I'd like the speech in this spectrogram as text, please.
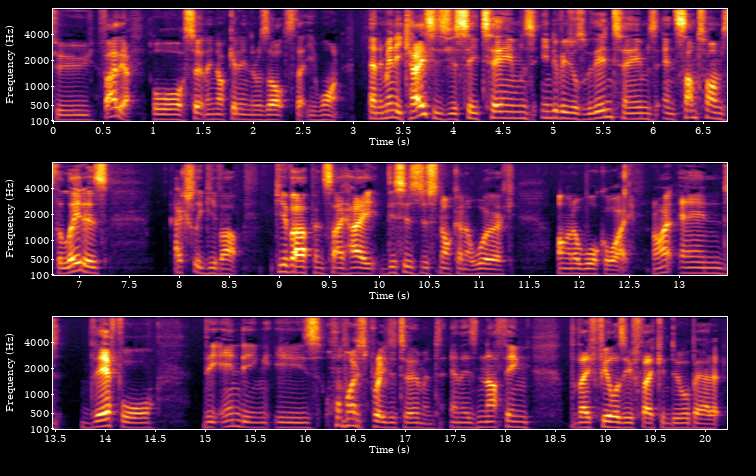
to failure or certainly not getting the results that you want. And in many cases, you see teams, individuals within teams, and sometimes the leaders actually give up. Give up and say, hey, this is just not going to work. I'm going to walk away, right? And therefore, the ending is almost predetermined, and there's nothing that they feel as if they can do about it.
